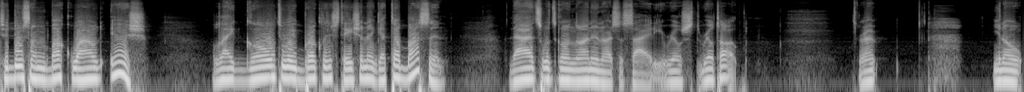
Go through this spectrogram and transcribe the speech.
to do some buck wild ish. Like go to a Brooklyn station and get the busing. That's what's going on in our society. Real, real talk. Right? You know,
